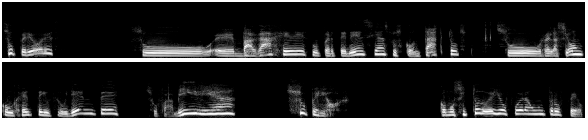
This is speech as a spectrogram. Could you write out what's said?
superiores, su eh, bagaje, su pertenencia, sus contactos, su relación con gente influyente, su familia superior. Como si todo ello fuera un trofeo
